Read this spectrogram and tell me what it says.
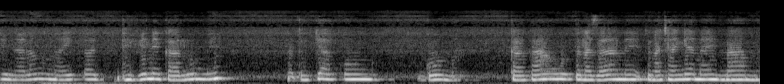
Jina langu naitwa Divine Kalume, natokea Kongo, Goma. Kakaangu tunazala naye, tunachangia naye mama.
